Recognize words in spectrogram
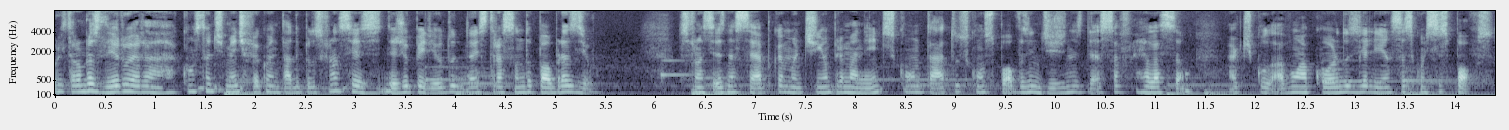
O litoral brasileiro era constantemente frequentado pelos franceses desde o período da extração do pau-brasil. Os franceses nessa época mantinham permanentes contatos com os povos indígenas dessa relação, articulavam acordos e alianças com esses povos.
